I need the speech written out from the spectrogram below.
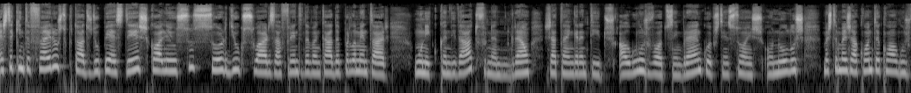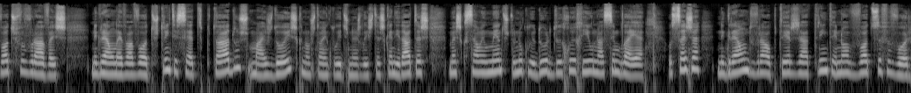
Esta quinta-feira, os deputados do PSD escolhem o sucessor de Hugo Soares à frente da bancada parlamentar. O único candidato, Fernando Negrão, já tem garantidos alguns votos em branco, abstenções ou nulos, mas também já conta com alguns votos favoráveis. Negrão leva a votos 37 deputados, mais dois que não estão incluídos nas listas candidatas, mas que são elementos do núcleo duro de Rui Rio na Assembleia. Ou seja, Negrão deverá obter já 39 votos a favor.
